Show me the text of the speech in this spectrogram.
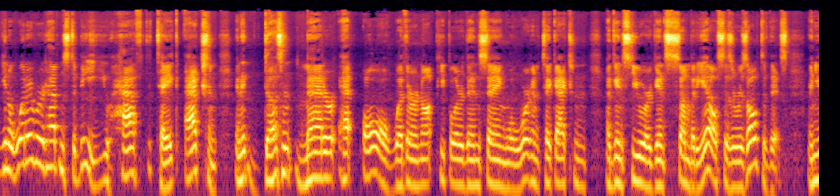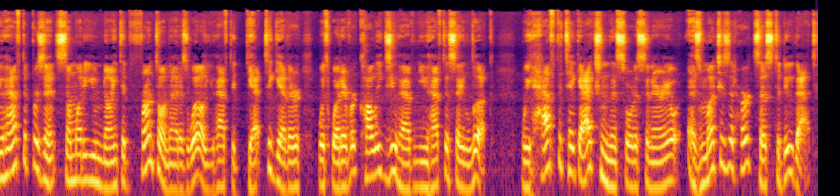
you know whatever it happens to be you have to take action. And it doesn't matter at all whether or not people are then saying well we're going to take action against you or against somebody else as a result of this. And you have to present somewhat a united front on that as well. You have to get together with whatever colleagues you have and you have to say look we have to take action in this sort of scenario as much as it hurts us to do that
